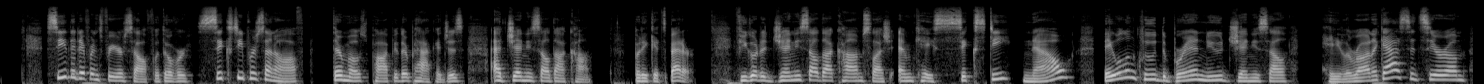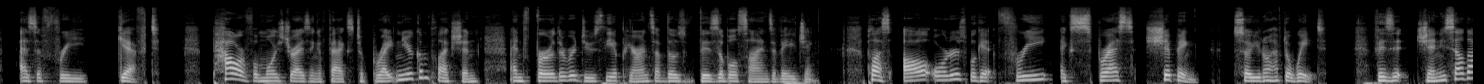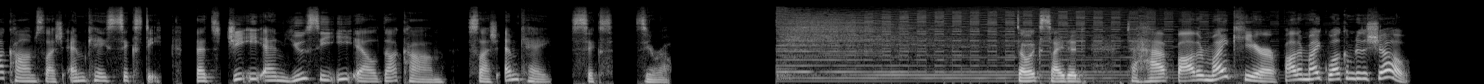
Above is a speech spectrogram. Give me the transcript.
See the difference for yourself with over 60% off their most popular packages at genucel.com. But it gets better. If you go to genucel.com slash MK60 now, they will include the brand new Genucel hyaluronic acid serum as a free gift. Powerful moisturizing effects to brighten your complexion and further reduce the appearance of those visible signs of aging. Plus, all orders will get free express shipping so you don't have to wait. Visit genucel.com slash MK60. That's G E N U C E L dot com slash MK60. So excited to have Father Mike here. Father Mike, welcome to the show.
